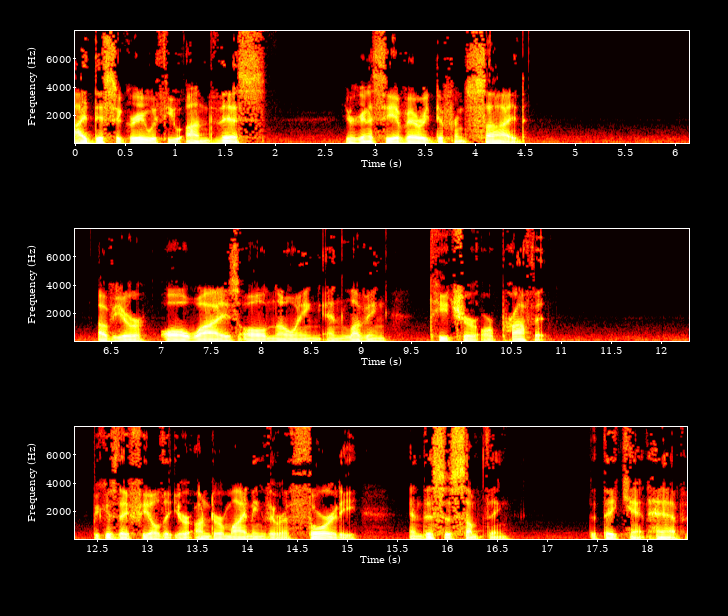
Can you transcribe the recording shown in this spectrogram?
I disagree with you on this, you're going to see a very different side of your all wise, all knowing, and loving teacher or prophet because they feel that you're undermining their authority, and this is something that they can't have.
